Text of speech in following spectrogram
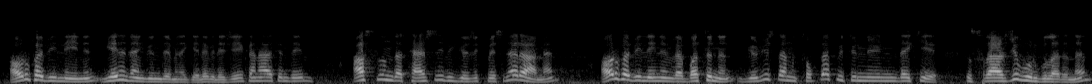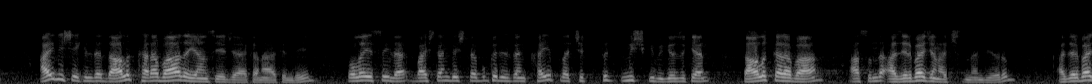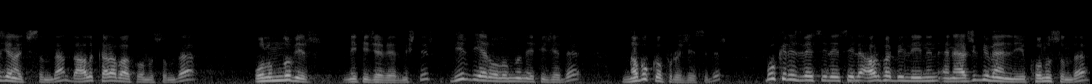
Avrupa Birliği'nin yeniden gündemine gelebileceği kanaatindeyim. Aslında tersi bir gözükmesine rağmen Avrupa Birliği'nin ve Batı'nın Gürcistan'ın toprak bütünlüğündeki ısrarcı vurgularının aynı şekilde Dağlık Karabağ'a da yansıyacağı kanaatindeyim. Dolayısıyla başlangıçta bu krizden kayıpla çıktıkmış gibi gözüken Dağlık Karabağ'ın aslında Azerbaycan açısından diyorum. Azerbaycan açısından Dağlık Karabağ konusunda olumlu bir netice vermiştir. Bir diğer olumlu netice de Nabucco projesidir. Bu kriz vesilesiyle Avrupa Birliği'nin enerji güvenliği konusunda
